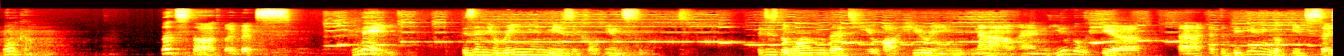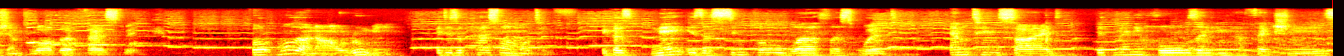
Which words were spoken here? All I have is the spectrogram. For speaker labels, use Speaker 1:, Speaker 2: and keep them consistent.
Speaker 1: Welcome. Let's start by this. Ney is an Iranian musical instrument. It is the one that you are hearing now, and you will hear uh, at the beginning of each session throughout the first week. For Maulana or Rumi, it is a personal motive because Ney is a simple, worthless wood, empty inside, with many holes and imperfections.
